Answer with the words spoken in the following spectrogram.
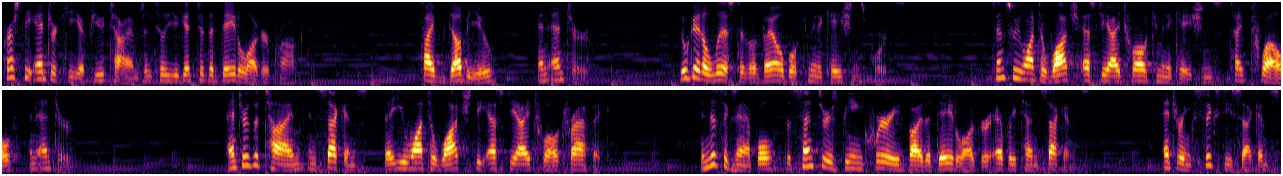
Press the Enter key a few times until you get to the data logger prompt. Type W and enter. You'll get a list of available communications ports. Since we want to watch SDI-12 communications, type 12 and enter. Enter the time in seconds that you want to watch the SDI-12 traffic. In this example, the sensor is being queried by the data logger every 10 seconds. Entering 60 seconds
